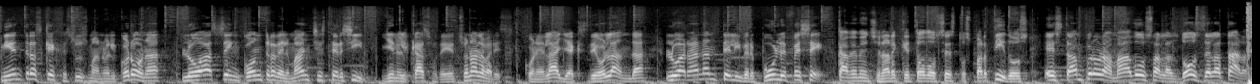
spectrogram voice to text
mientras que Jesús Manuel Corona lo hace en contra del Manchester City. Y en el caso de Edson Álvarez, con el Ajax de Holanda, lo harán ante Liverpool FC. Cabe mencionar que todos estos partidos están programados a las 2 de la tarde.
